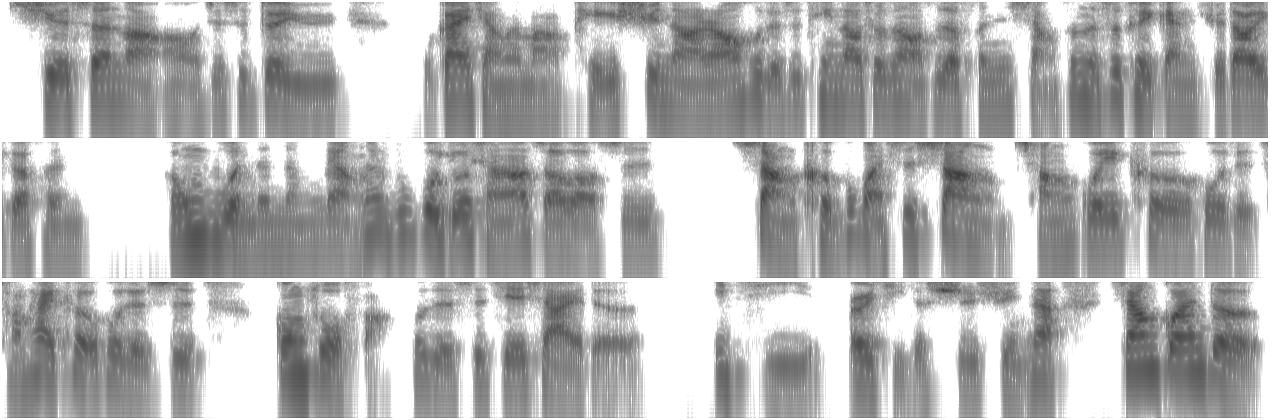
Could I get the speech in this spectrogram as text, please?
学生啊，哦，就是对于我刚才讲的嘛，培训啊，然后或者是听到秋真老师的分享，真的是可以感觉到一个很很稳的能量。那如果有想要找老师上课，不管是上常规课或者常态课，或者是工作坊，或者是接下来的。一级、二级的师训，那相关的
